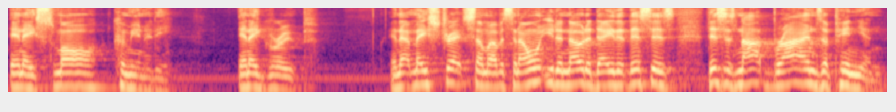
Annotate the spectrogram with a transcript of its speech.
in a small community, in a group. And that may stretch some of us. And I want you to know today that this is, this is not Brian's opinion.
